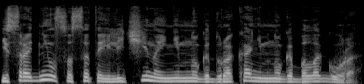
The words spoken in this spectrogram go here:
и сроднился с этой личиной немного дурака, немного балагура.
